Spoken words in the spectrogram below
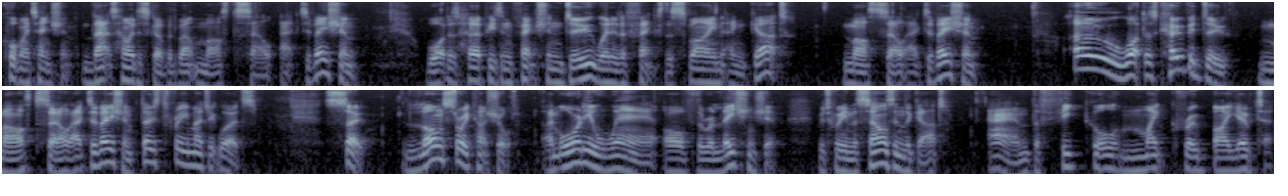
caught my attention. That's how I discovered about mast cell activation. What does herpes infection do when it affects the spine and gut? Mast cell activation. Oh, what does COVID do? Mast cell activation. Those three magic words. So, long story cut short, I'm already aware of the relationship between the cells in the gut and the fecal microbiota,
